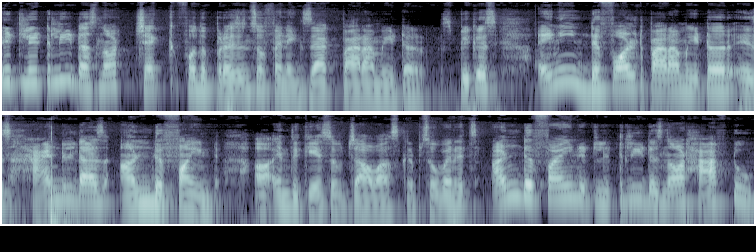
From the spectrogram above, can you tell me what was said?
it literally does not check for the presence of an exact parameter because any default parameter is handled as undefined uh, in the case of JavaScript. So when it's undefined, it literally does not have to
